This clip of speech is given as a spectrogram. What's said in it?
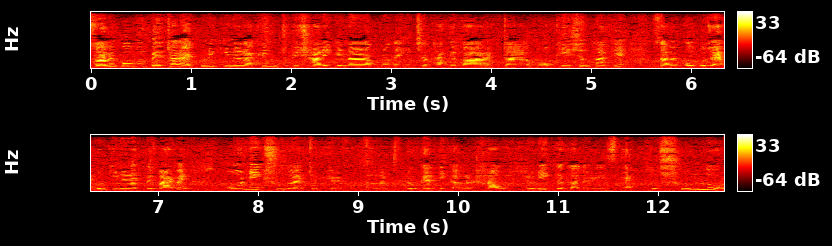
সো আমি বলব বেটার এখনই কিনে রাখেন। যদি শাড়ি কেনার আপনাদের ইচ্ছা থাকে বা একটা অকেশন থাকে সো আমি বলব যে এখন কিনে রাখতে পারবেন। অনেক সুন্দর একটা beautiful colour look at the colour how unique the colour is এত সুন্দর।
